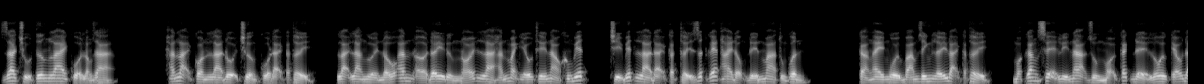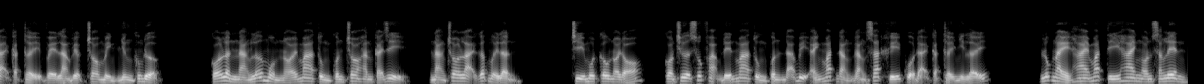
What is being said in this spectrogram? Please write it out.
gia chủ tương lai của long gia. Hắn lại còn là đội trưởng của đại cát thầy, lại là người nấu ăn ở đây đừng nói là hắn mạnh yếu thế nào không biết, chỉ biết là đại cát thầy rất ghét hai động đến ma tùng quân cả ngày ngồi bám dính lấy đại cát thầy mặc găng sệ lì nạ dùng mọi cách để lôi kéo đại cát thầy về làm việc cho mình nhưng không được. Có lần nàng lỡ mồm nói ma tùng quân cho hắn cái gì, nàng cho lại gấp mười lần. Chỉ một câu nói đó, còn chưa xúc phạm đến ma tùng quân đã bị ánh mắt đằng đằng sát khí của đại cát thầy nhìn lấy. Lúc này hai mắt tí hai ngón sáng lên,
